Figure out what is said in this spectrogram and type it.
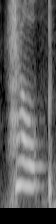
help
